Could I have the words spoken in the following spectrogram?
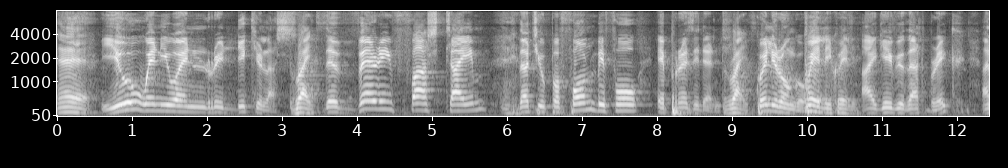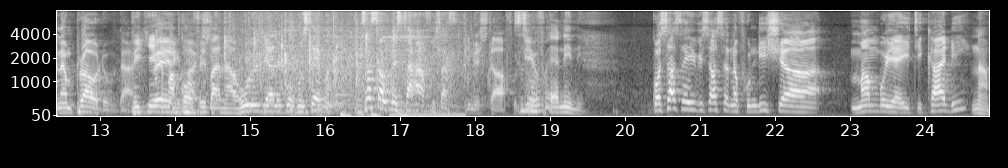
Eh, You, when you were in Ridiculous. Right. The very first time that you performed before a president. Right. Kweli Rongo. kweli kweli. I gave you that break and I'm proud of that. Pigeni makofi bana. Huyu ndiye alikuwa kusema. Sasa umestaafu sasa. Nimestaafu ndio. Sasa unafanya nini? Kwa sasa hivi sasa nafundisha mambo ya itikadi Naam.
